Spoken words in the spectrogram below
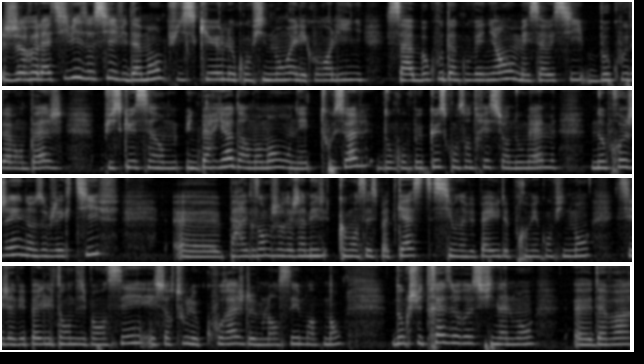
Je relativise aussi évidemment puisque le confinement et les cours en ligne, ça a beaucoup d'inconvénients, mais ça a aussi beaucoup d'avantages puisque c'est une période, un moment où on est tout seul, donc on peut que se concentrer sur nous-mêmes, nos projets, nos objectifs. Euh, par exemple, j'aurais jamais commencé ce podcast si on n'avait pas eu de premier confinement, si j'avais pas eu le temps d'y penser et surtout le courage de me lancer maintenant. Donc je suis très heureuse finalement euh, d'avoir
